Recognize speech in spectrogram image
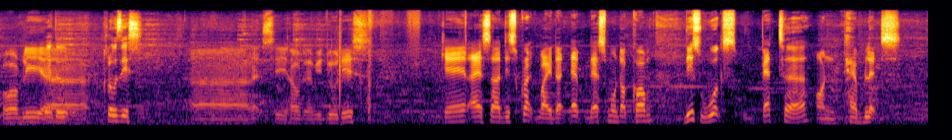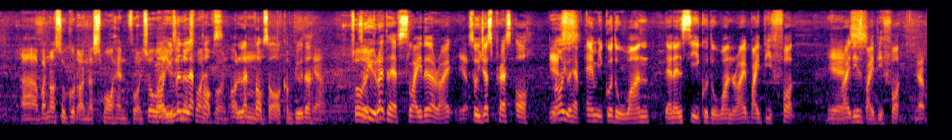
probably. We have to Uh, close this. uh, let's see how do we do this. Okay, as uh, described by the app Desmos.com, this works better on tablets, uh, but not so good on a small handphone. So Or even laptops or laptops or computer. Mm, yeah. So, we you like to have slider, right? Yep. So you just press all. Now you have m equal to 1, then then c equal to 1, right? By default. Yes. Right? This is by default. Yep.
